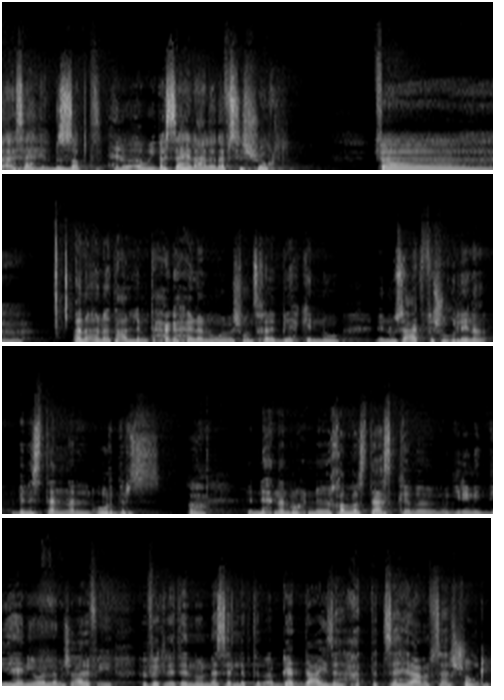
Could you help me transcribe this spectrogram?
أسهل بالظبط. حلو قوي ده أسهل على نفسي الشغل. ف أنا أنا اتعلمت حاجة حالا وباشمهندس خالد بيحكي إنه انه ساعات في شغلنا بنستنى ال orders. آه. ان إحنا نروح نخلص task مديري مديهاني ولا مش عارف إيه. ففكرة انه الناس اللي بتبقى بجد عايزة حتى تسهل على نفسها الشغل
